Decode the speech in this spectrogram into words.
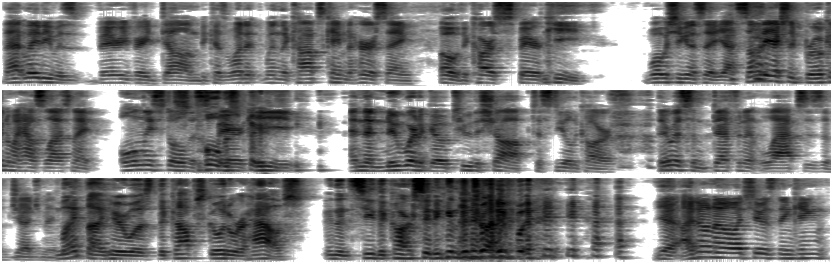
that lady was very very dumb because what it, when the cops came to her saying, "Oh, the car's spare key," what was she gonna say? Yeah, somebody actually broke into my house last night, only stole the Stole the spare spare key, and then knew where to go to the shop to steal the car. There was some definite lapses of judgment. My thought here was the cops go to her house and then see the car sitting in the driveway. Yeah, I don't know what she was thinking.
